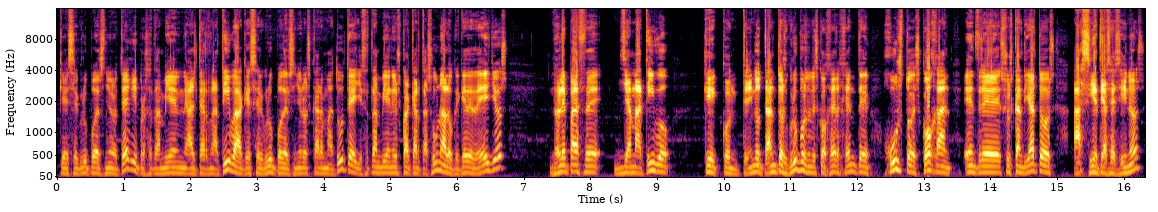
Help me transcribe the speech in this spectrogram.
que es el grupo del señor Otegui, pero está también Alternativa, que es el grupo del señor Oscar Matute, y está también Euskal Cartasuna, lo que quede de ellos, ¿no le parece llamativo que conteniendo tantos grupos donde escoger gente, justo escojan entre sus candidatos a siete asesinos?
